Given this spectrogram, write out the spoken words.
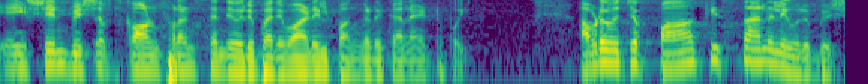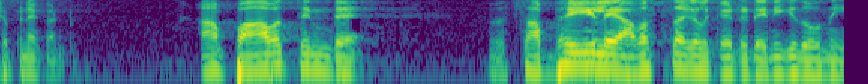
ഏഷ്യൻ ബിഷപ്സ് കോൺഫറൻസിന്റെ ഒരു പരിപാടിയിൽ പങ്കെടുക്കാനായിട്ട് പോയി. അവിടെ വെച്ച് പാകിസ്ഥാനിലെ ഒരു ബിഷപ്പിനെ കണ്ടു. ആ പാവത്തിന്റെ സഭയിലെ അവസ്ഥകൾ കേട്ടിട്ട് എനിക്ക് തോന്നി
